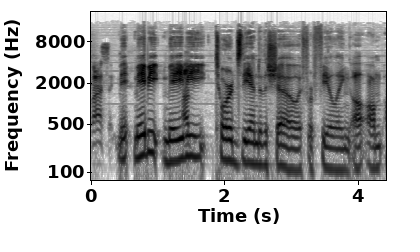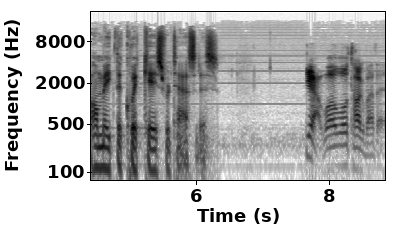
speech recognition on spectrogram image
Classic. May- maybe maybe uh, towards the end of the show, if we're feeling, I'll, I'll I'll make the quick case for Tacitus. Yeah, well, we'll talk about that.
